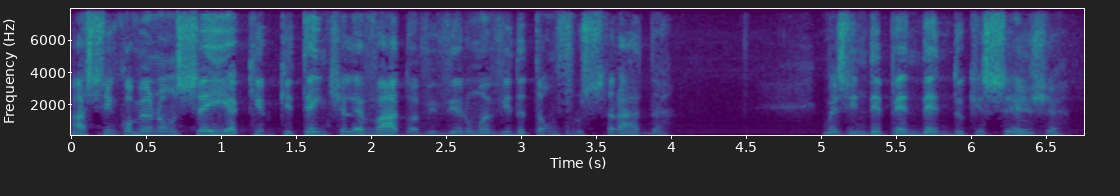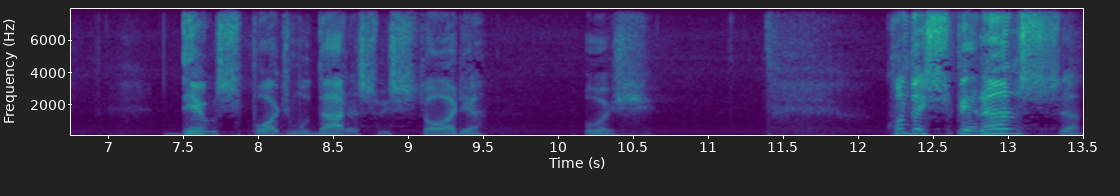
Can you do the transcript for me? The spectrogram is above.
Assim como eu não sei aquilo que tem te levado a viver uma vida tão frustrada. Mas independente do que seja, Deus pode mudar a sua história hoje. Quando a esperança,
